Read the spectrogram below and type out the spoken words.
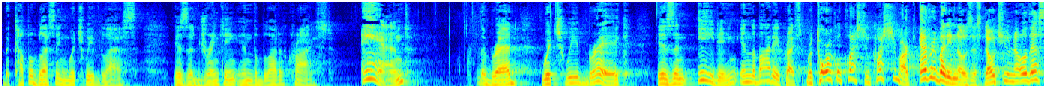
the cup of blessing which we bless is a drinking in the blood of Christ. And the bread which we break is an eating in the body of Christ. Rhetorical question, question mark. Everybody knows this. Don't you know this?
